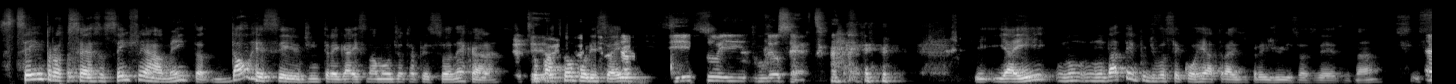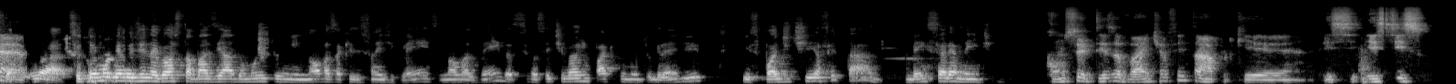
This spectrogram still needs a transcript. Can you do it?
sem processo, sem ferramenta, dá um receio de entregar isso na mão de outra pessoa, né, cara? Tu passou por isso aí? Isso e não deu certo. E, e, aí não, não, dá tempo de você correr atrás do prejuízo, às vezes, né? Se, é, se, o teu modelo de negócio está baseado muito em novas aquisições de clientes, novas vendas, se você tiver um impacto muito grande, isso pode te afetar bem seriamente. Com certeza vai te afetar, porque esse, esses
